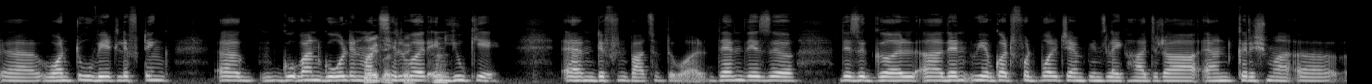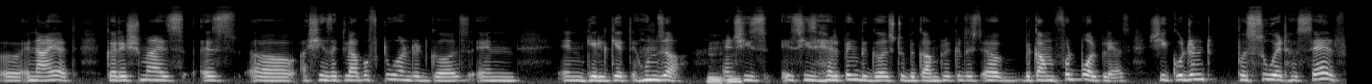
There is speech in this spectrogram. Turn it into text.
uh, won two weightlifting, uh, go, one gold and one silver in yeah. UK, and different parts of the world. Then there's a there's a girl. Uh, then we have got football champions like Hajra and Karishma uh, uh, Inayat. Karishma is is uh, she has a club of 200 girls in in Gilgit Hunza mm-hmm. and she's she's helping the girls to become cricketers, uh, become football players. She couldn't pursue it herself.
